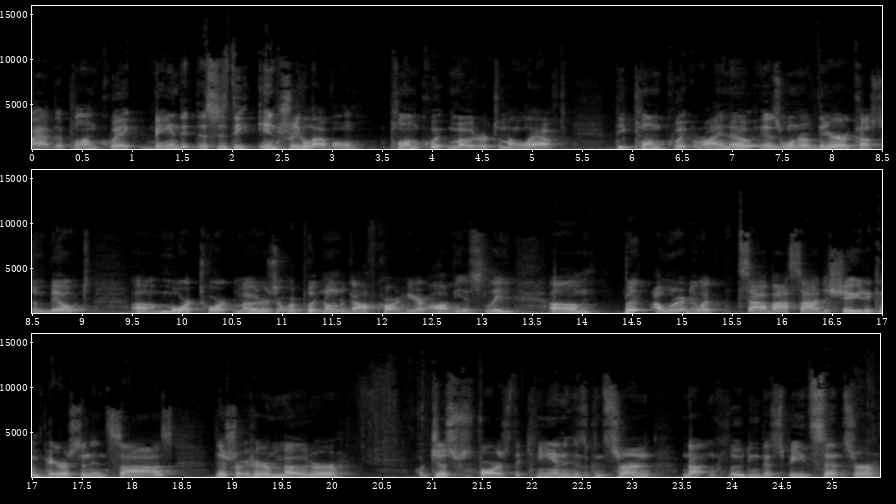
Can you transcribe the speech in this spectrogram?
I have the Plum Quick Bandit. This is the entry level Plum Quick motor to my left. The Plum Quick Rhino is one of their custom built uh, more torque motors that we're putting on the golf cart here, obviously. Um, but I want to do a side by side to show you the comparison in size. This right here motor, just as far as the can is concerned, not including the speed sensor,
